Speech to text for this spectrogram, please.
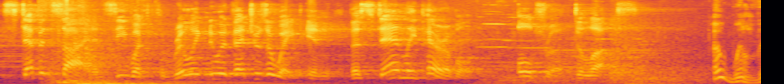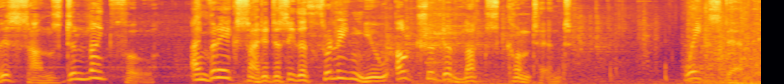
step inside and see what thrilling new adventures await in The Stanley Parable Ultra Deluxe. Oh, well, this sounds delightful. I'm very excited to see the thrilling new Ultra Deluxe content. Wait, Stanley,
